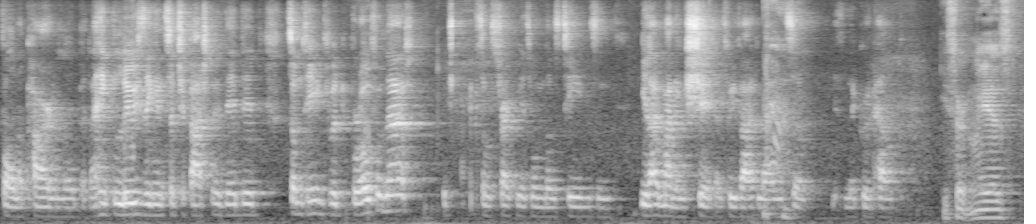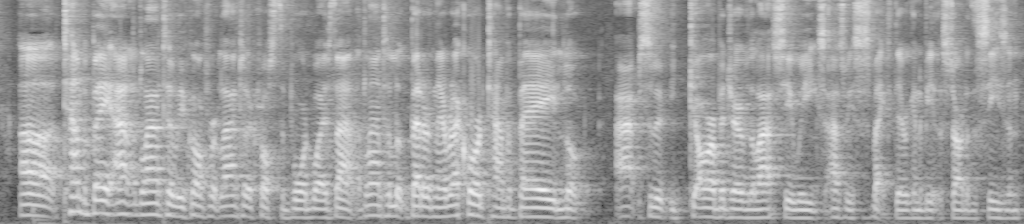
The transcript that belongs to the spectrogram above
fall apart a little bit. I think losing in such a fashion that they did, some teams would grow from that, which don't strike me as one of those teams. And Eli Manning shit as we've outlined, so isn't a good help. He certainly is. Uh, Tampa Bay at Atlanta. We've gone for Atlanta across the board. Why is that? Atlanta looked better than their record. Tampa Bay looked absolutely garbage over the last few weeks, as we suspected they were going to be at the start of the season.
